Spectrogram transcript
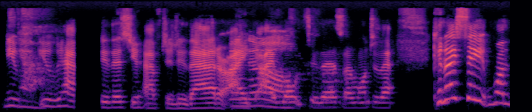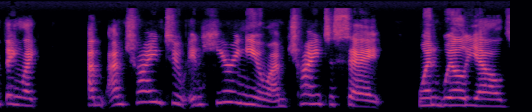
you Yeah. you have to do this, you have to do that, or I I I, won't do this, I won't do that." Can I say one thing? Like, I'm I'm trying to in hearing you, I'm trying to say when Will yelled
